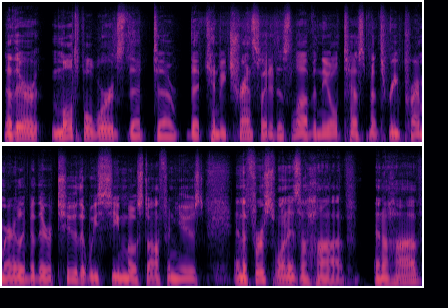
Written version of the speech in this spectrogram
Now, there are multiple words that, uh, that can be translated as love in the Old Testament, three primarily, but there are two that we see most often used. And the first one is ahav. And ahav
